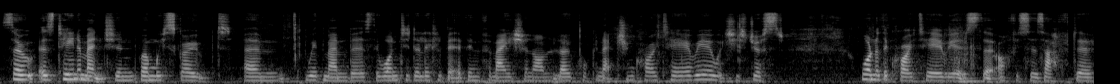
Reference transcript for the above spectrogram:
So as Tina mentioned, when we scoped um, with members, they wanted a little bit of information on local connection criteria, which is just one of the criteria that officers have to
